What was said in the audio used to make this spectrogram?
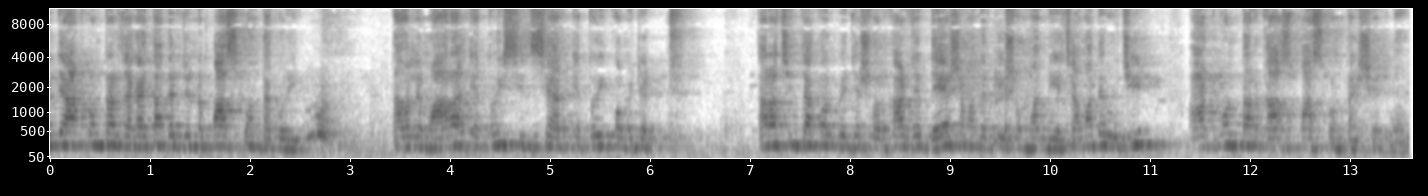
যদি আট ঘণ্টার জায়গায় তাদের জন্য পাঁচ ঘণ্টা করি, তাহলে মারা এতই সিনসিয়ার এতই কমিটেড তারা চিন্তা করবে যে সরকার যে দেশ আমাদেরকে সম্মান দিয়েছে, আমাদের উচিত আট ঘণ্টার কাজ পাঁচ ঘন্টায় সেরে।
